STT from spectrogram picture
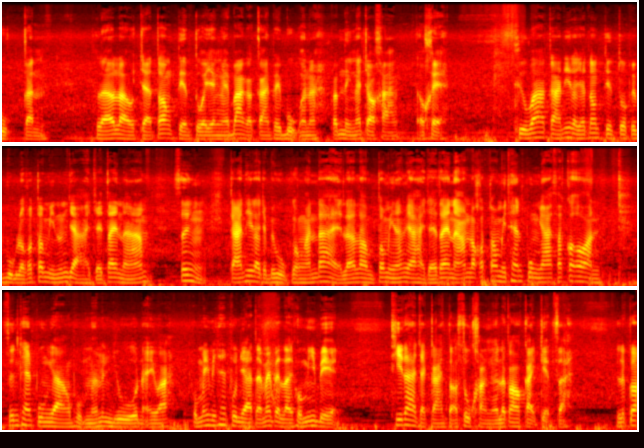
บุกกัน แล้วเราจะต้องเตรียมตัวยังไงบ้างกับการไปบุกนะแป๊บหนึ่งหน้าจอค้างโอเค คือว่าการที่เราจะต้องเตรียมตัวไปบุก เราก็ต้องมีน้ำยาหายใจใต้น้ำซึ่งการที่เราจะไปบุกตรงนั้นได้ แล้วเราต้องมีน้ำยาหายใจใต้น้ำเราก็ต้องมีแท่นปรุงยาซะก่อนซึ่งแท่นปรุงยาของผมนั้นมันอยู่ไหนวะผมไม่มีแท่นปรุงยาแต่ไม่เป็นไรผมมีเบสที่ได้จากการต่อสู้ขังนื้แล้วก็เอาไก่เก็บซะ แล้วก็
